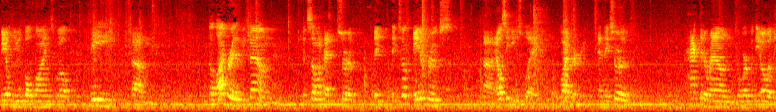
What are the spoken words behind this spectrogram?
be able to use both lines. Well, the, um, the library that we found, that someone had sort of, they, they took Adafruit's uh, LCD display library, and they sort of hacked it around to work with the OLED,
